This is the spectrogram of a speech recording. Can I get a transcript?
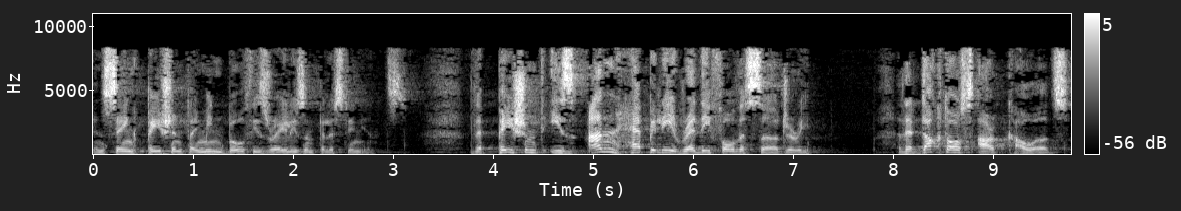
and saying patient, I mean both Israelis and Palestinians. The patient is unhappily ready for the surgery. The doctors are cowards.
